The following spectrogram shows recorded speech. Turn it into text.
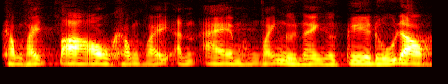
không phải tao, không phải anh em, không phải người này người kia đủ đâu,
